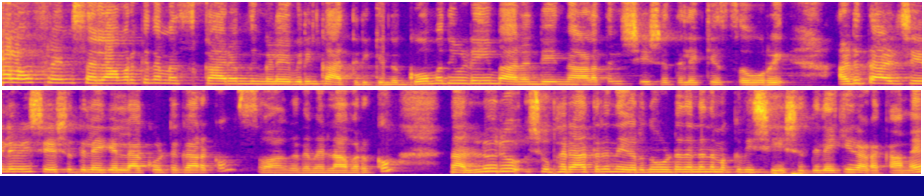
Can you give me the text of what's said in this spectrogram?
ഹലോ ഫ്രണ്ട്സ് എല്ലാവർക്കും നമസ്കാരം. നിങ്ങളേവരും കാത്തിരിക്കുന്നു. ഗോമതിയുടെയും ബാലന്റെയും നാളത്തെ വിശേഷത്തിലേക്ക്. സോറി അടുത്ത ആഴ്ചയിലെ വിശേഷത്തിലേക്ക് എല്ലാ കൂട്ടുകാർക്കും സ്വാഗതം എല്ലാവർക്കും. നല്ലൊരു ശുഭരാത്രി നേർന്നുകൊണ്ട് തന്നെ നമുക്ക് വിശേഷത്തിലേക്ക് കടക്കാമേ.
